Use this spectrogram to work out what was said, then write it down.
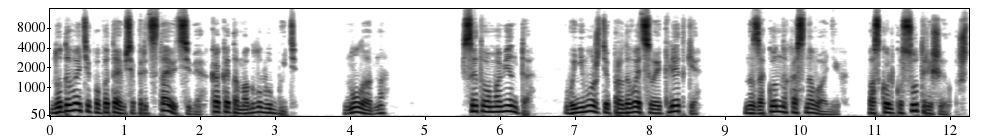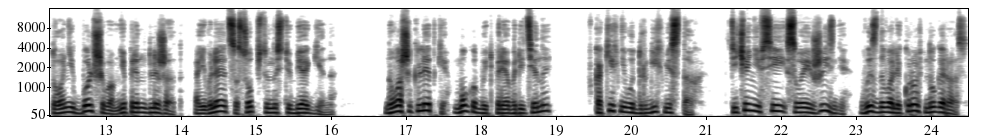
«Но давайте попытаемся представить себе, как это могло бы быть». Ну ладно. С этого момента вы не можете продавать свои клетки на законных основаниях, поскольку суд решил, что они больше вам не принадлежат, а являются собственностью биогена. Но ваши клетки могут быть приобретены в каких-нибудь других местах. В течение всей своей жизни вы сдавали кровь много раз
